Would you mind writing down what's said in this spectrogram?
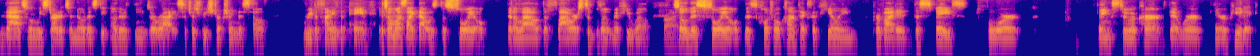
that's when we started to notice the other themes arise, such as restructuring the self, redefining the pain. It's almost like that was the soil that allowed the flowers to bloom, if you will. Right. So, this soil, this cultural context of healing, provided the space for things to occur that were therapeutic.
